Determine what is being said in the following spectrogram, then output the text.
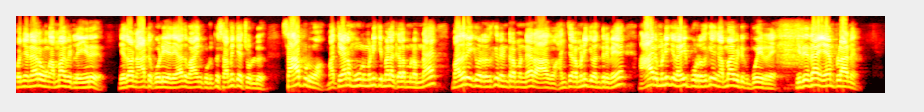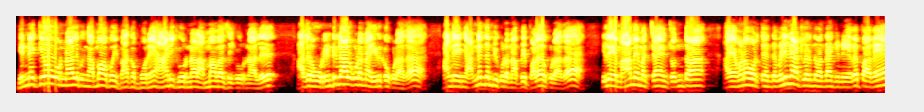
கொஞ்ச நேரம் உங்கள் அம்மா வீட்டில் இரு. ஏதோ நாட்டுக்கோழி எதையாவது வாங்கி கொடுத்து சமைக்க சொல்லு. சாப்பிடுவோம். மத்தியானம் மூணு மணிக்கு மேலே கிளம்புனோம்னா மதுரைக்கு வர்றதுக்கு ரெண்டரை மணி நேரம் ஆகும். அஞ்சரை மணிக்கு வந்துடுவேன் ஆறு மணிக்கு லைவ் போடுறதுக்கு எங்கள் அம்மா வீட்டுக்கு போயிடுறேன். இதுதான் என் பிளானு என்னைக்கோ ஒரு நாள் இப்போ எங்கள் அம்மாவை போய் பார்க்க போகிறேன் ஆடிக்கு ஒரு நாள் அம்மாவாசைக்கு ஒரு நாள். அதில் ஒரு ரெண்டு நாள் கூட நான் இருக்கக்கூடாதா? அங்கே எங்கள் அண்ணன் தம்பி கூட நான் போய் பழகக்கூடாதா? இல்லை என் மாமே மச்சான் என் சொந்தம் எவனோ ஒருத்தன் இந்த வெளிநாட்டிலேருந்து வந்தான்னு சொன்னி எவப்பாவேன்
